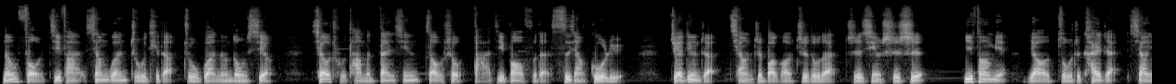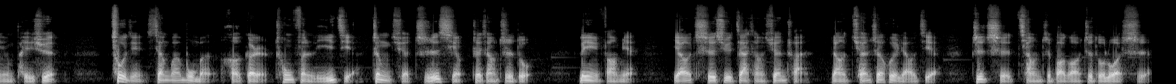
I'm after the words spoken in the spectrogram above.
能否激发相关主体的主观能动性，消除他们担心遭受打击报复的思想顾虑。决定着强制报告制度的执行实施。一方面要组织开展相应培训，促进相关部门和个人充分理解、正确执行这项制度；另一方面，也要持续加强宣传，让全社会了解、支持强制报告制度落实，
